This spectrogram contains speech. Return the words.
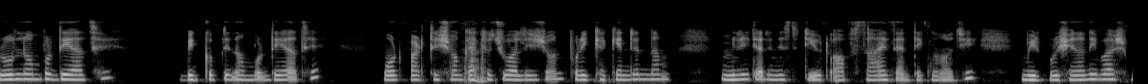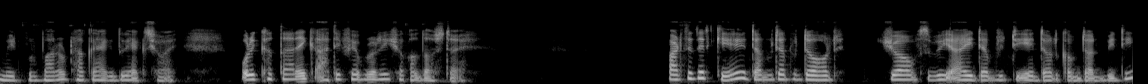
রোল নম্বর দেওয়া আছে, বিজ্ঞপ্তি নম্বর দেওয়া আছে। মোট প্রার্থীর সংখ্যা একশো চুয়াল্লিশ জন। পরীক্ষা কেন্দ্রের নাম military institute of science and technology Mirpur সেনানিবাস মিরপুর বারো ঢাকা এক দুই এক ছয়। পরীক্ষার তারিখ আটই ফেব্রুয়ারি সকাল দশটায়। প্রার্থীদেরকে W W dot jobs BIWTA dot com dot BD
